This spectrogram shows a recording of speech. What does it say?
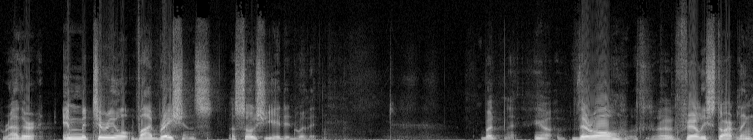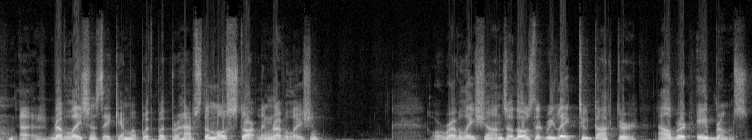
rather immaterial vibrations associated with it. But you know, they're all uh, fairly startling uh, revelations they came up with. But perhaps the most startling revelation or revelations are those that relate to Dr. Albert Abrams,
